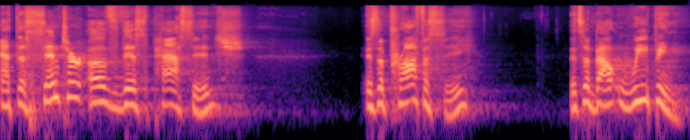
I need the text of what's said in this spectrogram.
At the center of this passage is a prophecy that's about weeping.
